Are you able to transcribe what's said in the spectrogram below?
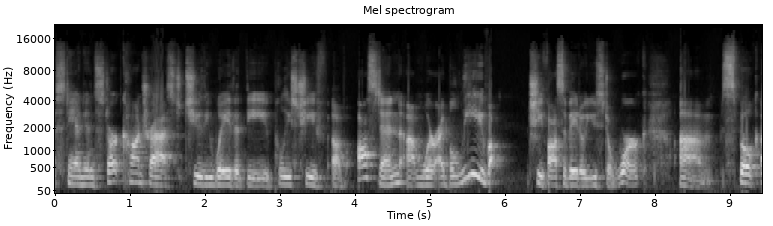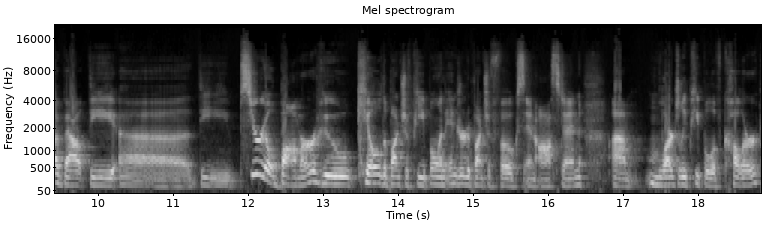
stand in stark contrast to the way that the police chief of Austin, um, where I believe Chief Acevedo used to work, um, spoke about the uh, the serial bomber who killed a bunch of people and injured a bunch of folks in Austin, um, largely people of color,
